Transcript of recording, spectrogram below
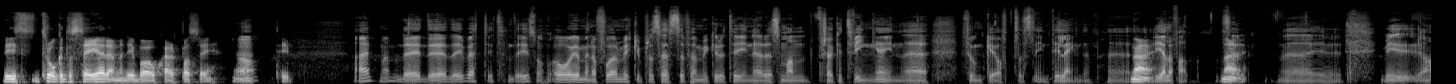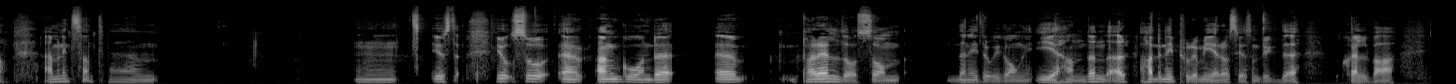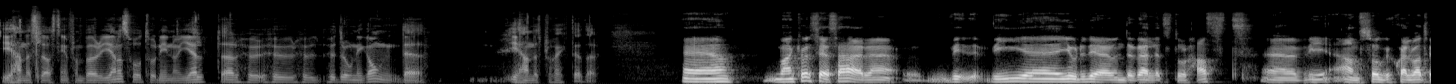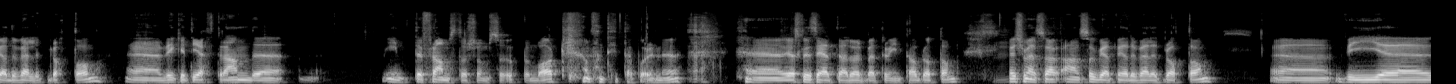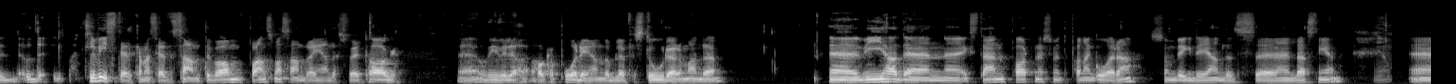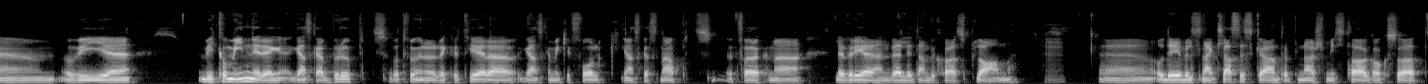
det är tråkigt att säga det, men det är bara att skärpa sig. Ja. Typ. Nej, men det, det, det är vettigt. Det är så. Och jag menar, för mycket processer, för mycket rutiner som man försöker tvinga in funkar oftast inte i längden. Nej. I alla fall. Nej. ja. ja, men intressant. Mm, just det. Jo, så eh, angående eh, Parell då, som när ni drog igång e-handeln där, hade ni programmerat och se som byggde själva e-handelslösningen från början och så? Tog ni någon hjälp där? Hur, hur, hur, hur drog ni igång det e-handelsprojektet där? Eh, man kan väl säga så här. Eh, vi, vi eh, gjorde det under väldigt stor hast. Eh, vi ansåg själva att vi hade väldigt bråttom. Eh, vilket i efterhand eh, inte framstår som så uppenbart om man tittar på det nu. Mm. Jag skulle säga att det hade varit bättre att inte ha bråttom. Mm. Hur som helst så ansåg vi att vi hade väldigt bråttom. Eh, vi, eh, till viss del kan man säga att det är sant. Det var, fanns massa andra e-handelsföretag och vi ville haka på det innan de blev för stora de andra. Vi hade en extern partner som heter Panagora som byggde e-handelslösningen. Ja. Och vi vi kom in i det ganska abrupt. Var tvungna att rekrytera ganska mycket folk ganska snabbt för att kunna leverera en väldigt ambitiös plan. Mm. Uh, och det är väl sådana här klassiska entreprenörsmisstag också att,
